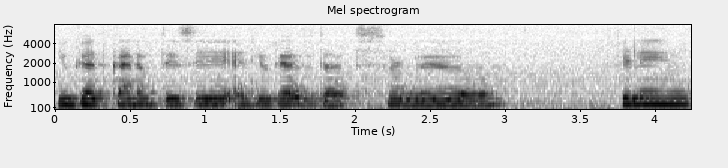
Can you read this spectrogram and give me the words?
you get kind of dizzy and you get that surreal feeling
